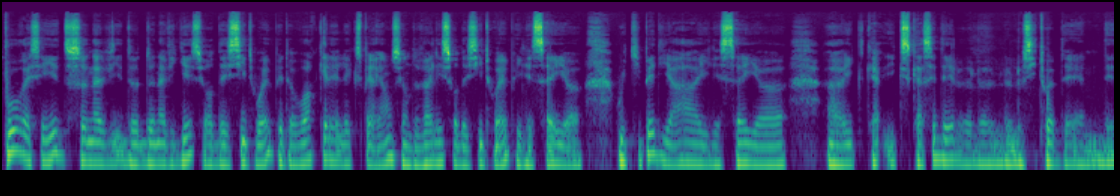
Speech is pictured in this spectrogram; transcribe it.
pour essayer de, se de, naviguer sur des sites web et de voir quelle est l'expérience. Si on devait aller sur des sites web, il essaye euh, Wikipédia, il essaye euh, XKCD, le, site web des,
